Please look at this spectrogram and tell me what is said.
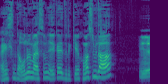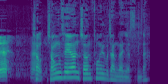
알겠습니다. 오늘 말씀은 여기까지 드릴게요. 고맙습니다. 예. 정, 정세현 전 통일부 장관이었습니다.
